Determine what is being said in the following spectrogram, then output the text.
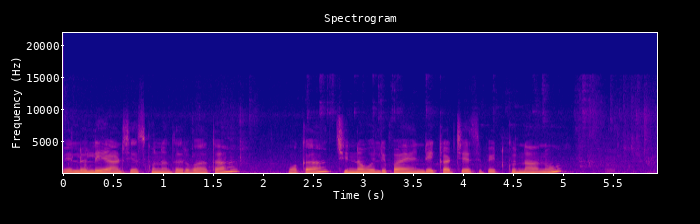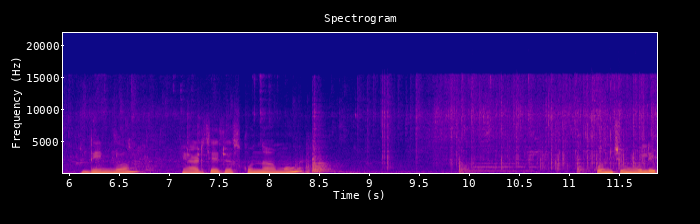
వెల్లుల్లి యాడ్ చేసుకున్న తర్వాత ఒక చిన్న ఉల్లిపాయ అండి కట్ చేసి పెట్టుకున్నాను. దీనిలో యాడ్ చేసేసుకుందాము. కొంచెం ఉల్లి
